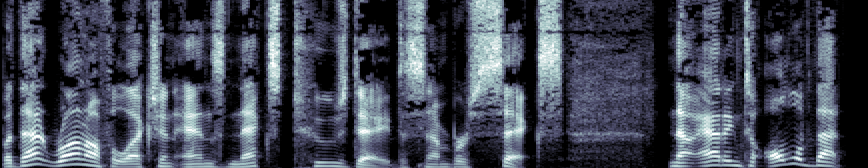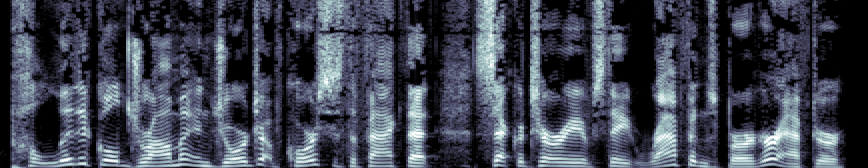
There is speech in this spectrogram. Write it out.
But that runoff election ends next Tuesday, December 6th. Now, adding to all of that political drama in Georgia, of course, is the fact that Secretary of State Raffensperger, after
